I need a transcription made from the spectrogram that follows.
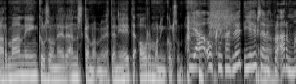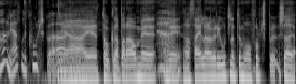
Armani Ingolson er ennskan en ég heiti Ármann Ingolson. Já, ok, það er hlut. Ég hugsaði mitt bara Armani, allir cool, sko. Já, ég tók það bara á mig það þælar að vera í útlöndum og fólk sagði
